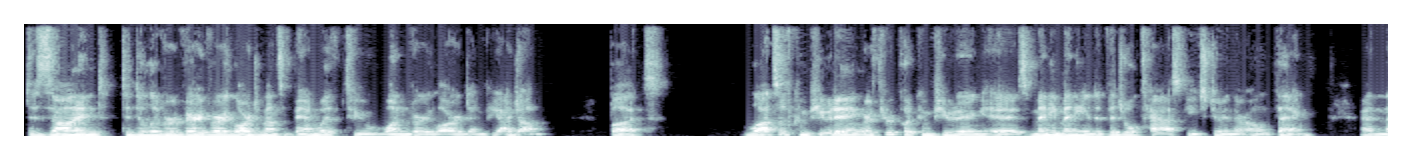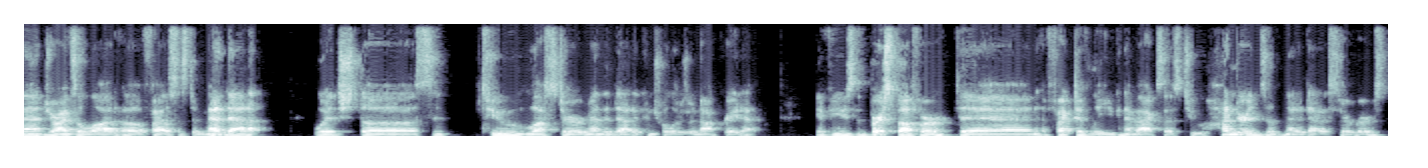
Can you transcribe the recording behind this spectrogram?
designed to deliver very, very large amounts of bandwidth to one very large MPI job. But lots of computing or throughput computing is many, many individual tasks, each doing their own thing. And that drives a lot of file system metadata, which the two Lustre metadata controllers are not great at. If you use the burst buffer, then effectively you can have access to hundreds of metadata servers,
